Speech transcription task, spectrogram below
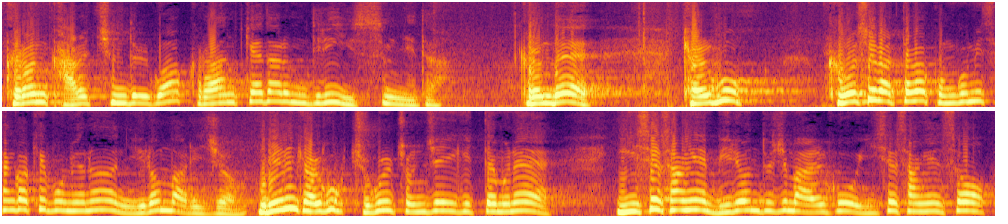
그런 가르침들과 그러한 깨달음들이 있습니다. 그런데 결국 그것을 갖다가 곰곰이 생각해 보면은 이런 말이죠. 우리는 결국 죽을 존재이기 때문에 이 세상에 미련 두지 말고 이 세상에서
